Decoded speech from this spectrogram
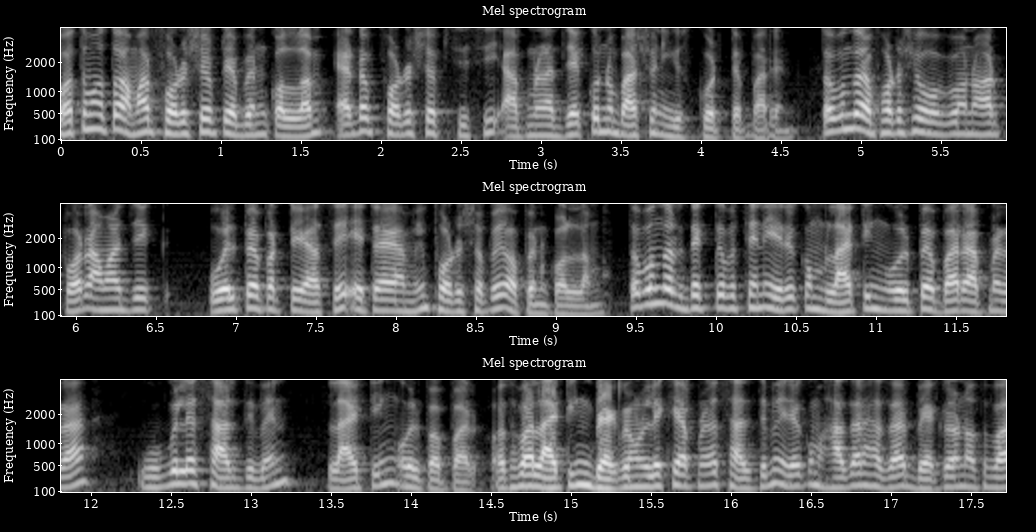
প্রথমত আমার ফটোশপ ওপেন করলাম। অ্যাডব ফটোশপ সিসি আপনারা যে কোনো বাসন ইউজ করতে পারেন। তো বন্ধুরা ফটোশপ ওপেন হওয়ার পর আমার যে ওয়েলপেপারটি আছে এটা আমি ফটোশপে ওপেন করলাম। তো বন্ধুরা, দেখতে পাচ্ছেন এরকম লাইটিং ওয়েলপেপার আপনারা গুগলে সার্চ দিবেন লাইটিং ওয়েলপেপার অথবা লাইটিং ব্যাকগ্রাউন্ড লিখে আপনারা সার্চ দেবেন, এরকম হাজার হাজার ব্যাকগ্রাউন্ড অথবা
